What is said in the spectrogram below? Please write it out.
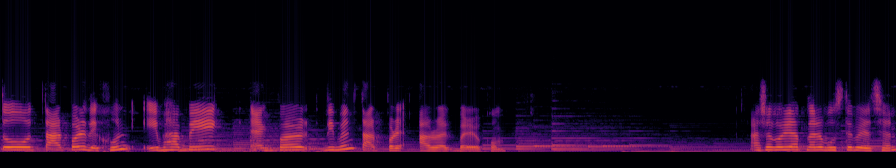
তো তারপরে দেখুন, এভাবে একবার দিবেন, তারপরে আরও একবার এরকম। আশা করি আপনারা বুঝতে পেরেছেন।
